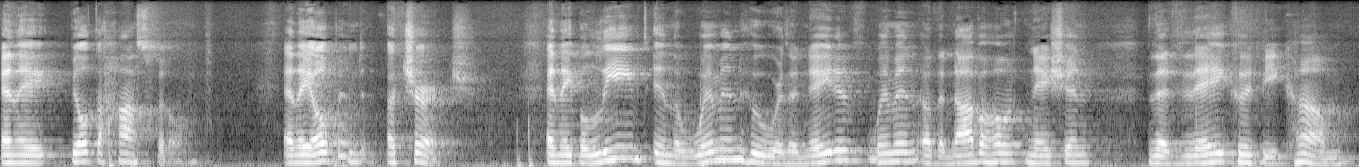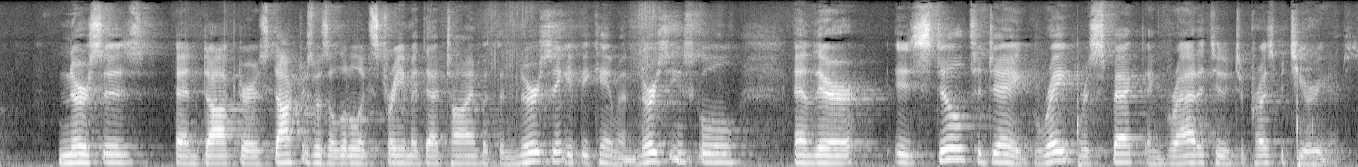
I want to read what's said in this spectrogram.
And they built a hospital. And they opened a church and they believed in the women who were the native women of the Navajo nation that they could become nurses and doctors. Doctors was a little extreme at that time, but the nursing, it became a nursing school, and there is still today great respect and gratitude to Presbyterians,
